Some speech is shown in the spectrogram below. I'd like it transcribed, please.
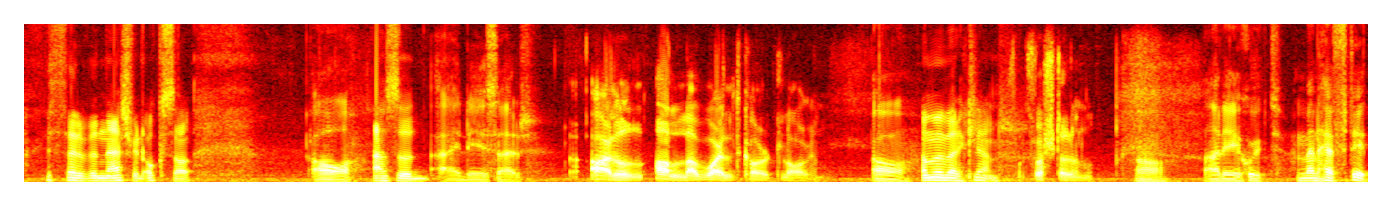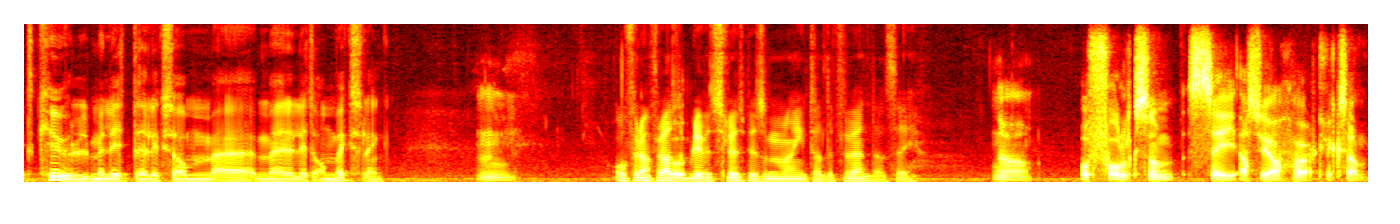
istället för Nashville också. Ja, Alltså, nej det är så här. All, alla wildcard-lagen Ja, ja men verkligen. från första rundan. ja. ja, det är sjukt. Men häftigt, kul med lite liksom, eh, med lite omväxling. Mm. Och framförallt det blev ett slutspel som man inte hade förväntat sig. Ja. Och folk som säger, alltså jag har hört liksom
